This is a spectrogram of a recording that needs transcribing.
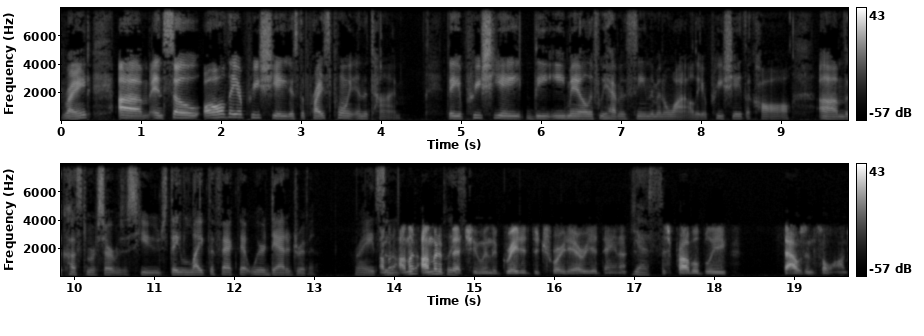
right? Um, and so all they appreciate is the price point and the time. They appreciate the email if we haven't seen them in a while. They appreciate the call. Um, the customer service is huge. They like the fact that we're data driven right? So, I'm gonna, I'm, gonna, bet you in the greater Detroit area, Dana. Yes, there's probably thousand salons,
